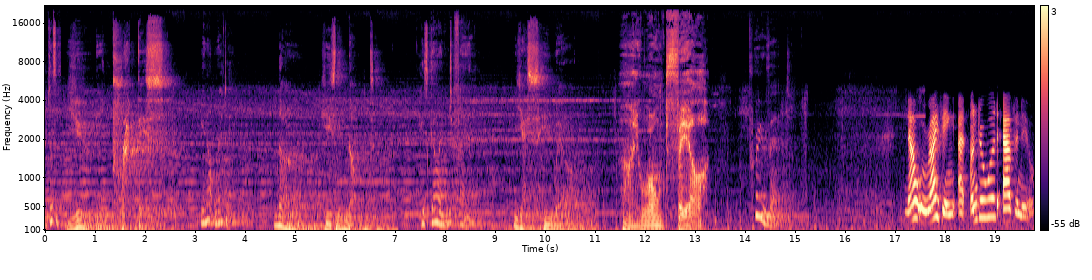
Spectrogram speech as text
It doesn't. You need practice. You're not ready. No, he's not. He's going to fail. Yes, he will. I won't fail. Prove it. Now arriving at Underwood Avenue.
